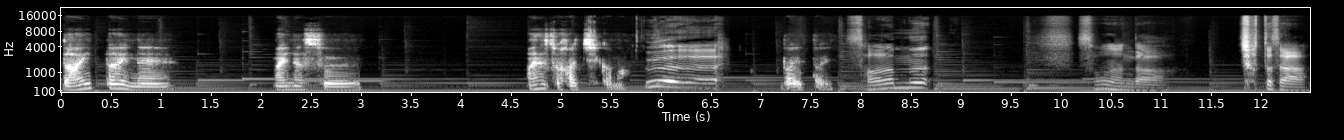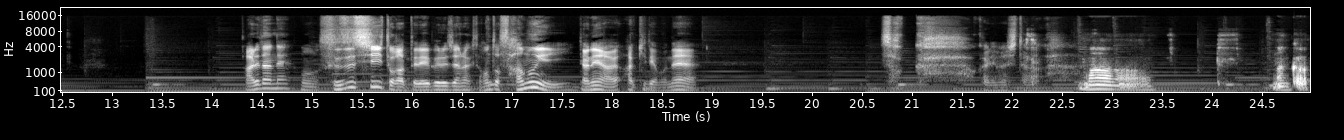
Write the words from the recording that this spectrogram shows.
大体ね、マイナス、マイナス8かな。うわ大体。寒っそうなんだ。ちょっとさ、あれだね、もう涼しいとかってレベルじゃなくて、ほんと寒いんだね、あ秋でもね。そっか、わかりました。まあ、なんか、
